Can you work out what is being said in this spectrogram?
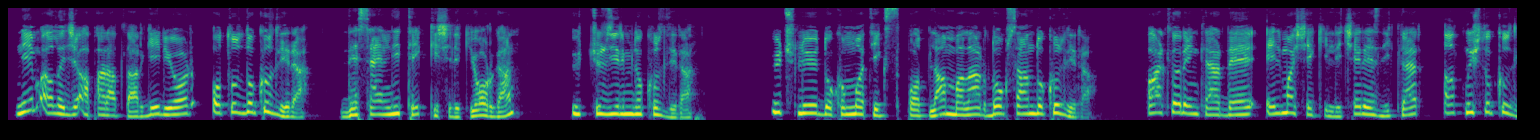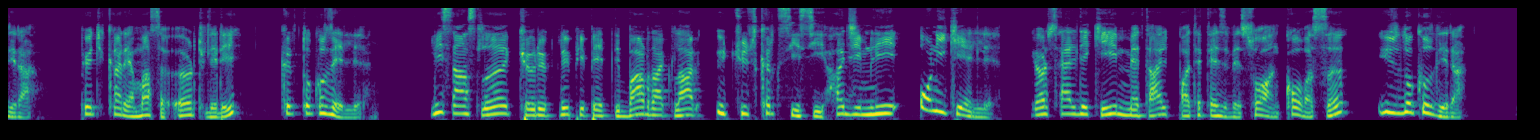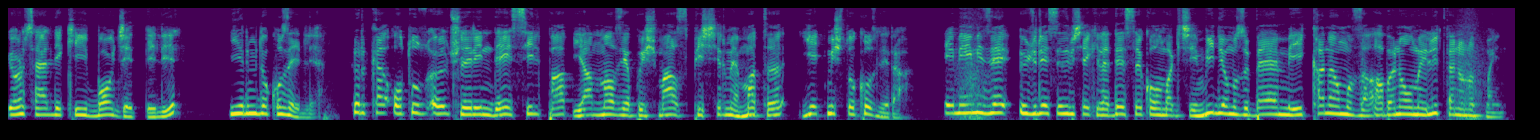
Nem alıcı aparatlar geliyor 39 lira. Desenli tek kişilik yorgan 329 lira. Üçlü dokunmatik spot lambalar 99 lira. Farklı renklerde elma şekilli çerezlikler 69 lira. Pötikare masa örtüleri 49.50. Lisanslı körüklü pipetli bardaklar 340 cc hacimli 12.50. Görseldeki metal patates ve soğan kovası 109 lira. Görseldeki boy cetveli 29.50. 40'a 30 ölçülerinde silpat yanmaz yapışmaz pişirme matı 79 lira. Emeğimize ücretsiz bir şekilde destek olmak için videomuzu beğenmeyi, kanalımıza abone olmayı lütfen unutmayın.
